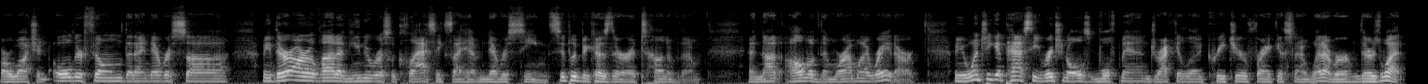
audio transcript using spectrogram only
or watch an older film that I never saw. I mean, there are a lot of Universal classics I have never seen simply because there are a ton of them, and not all of them were on my radar. I mean, once you get past the originals Wolfman, Dracula, Creature, Frankenstein, whatever, there's what?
